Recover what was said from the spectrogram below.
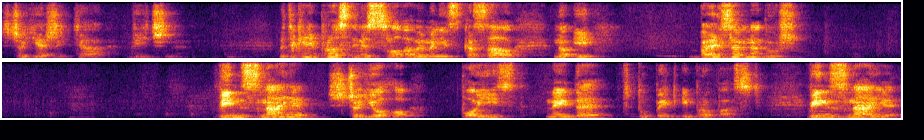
що є життя вічне. Ну, такими простими словами мені сказав, ну і бальзам на душу. Він знає, що його поїзд не йде в тупик і пропасть. Він знає,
